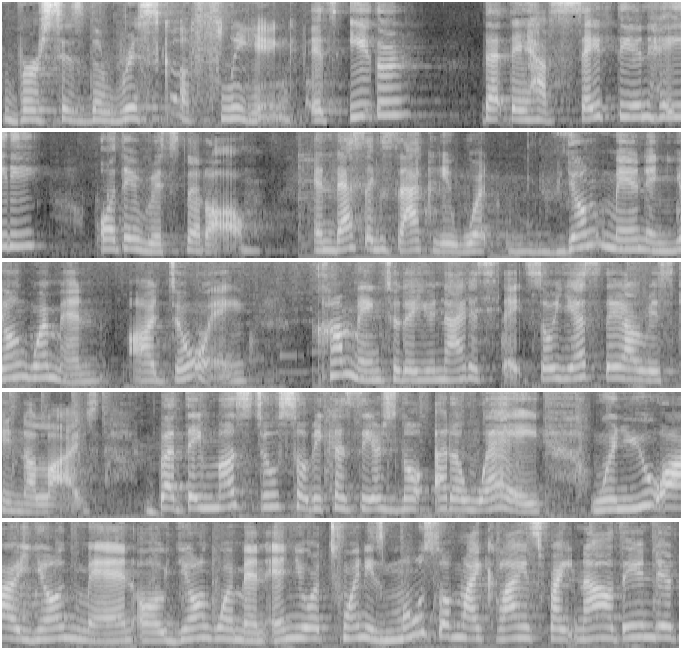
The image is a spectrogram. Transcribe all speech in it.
versus the risk of fleeing it's either that they have safety in Haiti or they risk it all. And that's exactly what young men and young women are doing coming to the United States. So, yes, they are risking their lives, but they must do so because there's no other way. When you are a young man or young woman in your 20s, most of my clients right now, they're in their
